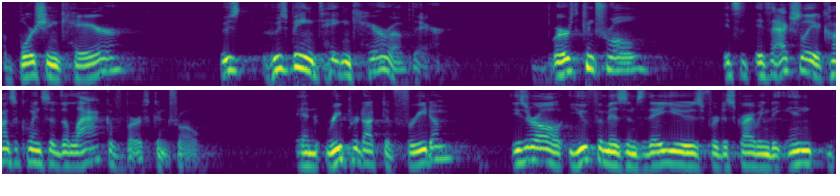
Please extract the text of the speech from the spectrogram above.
Abortion care? Who's, who's being taken care of there? Birth control? It's, it's actually a consequence of the lack of birth control and reproductive freedom. These are all euphemisms they use for describing the, in,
